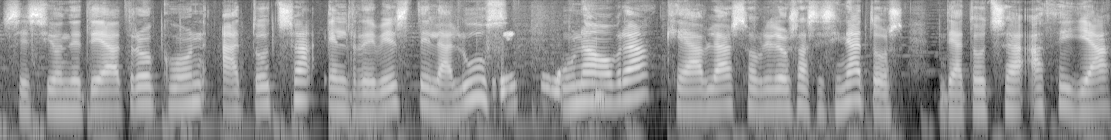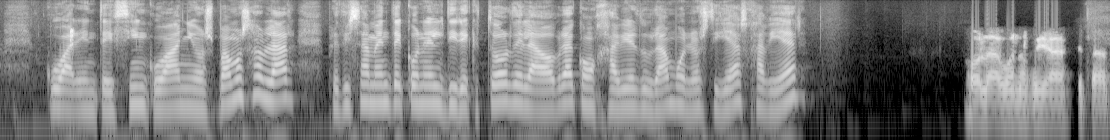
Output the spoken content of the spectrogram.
sesión de teatro con Atocha el revés de la luz, una obra que habla sobre los asesinatos de Atocha hace ya 45 años. Vamos a hablar precisamente con el director de la obra, con Javier Durán. Buenos días, Javier. Hola, buenos días, ¿qué tal?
